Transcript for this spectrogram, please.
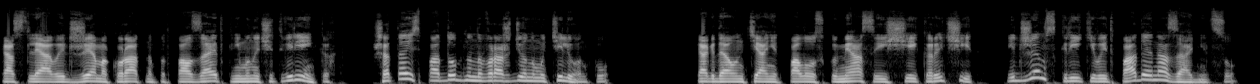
Костлявый Джем аккуратно подползает к нему на четвереньках, шатаясь подобно новорожденному теленку. Когда он тянет полоску мяса, ищейка рычит, и Джем вскрикивает, падая на задницу.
